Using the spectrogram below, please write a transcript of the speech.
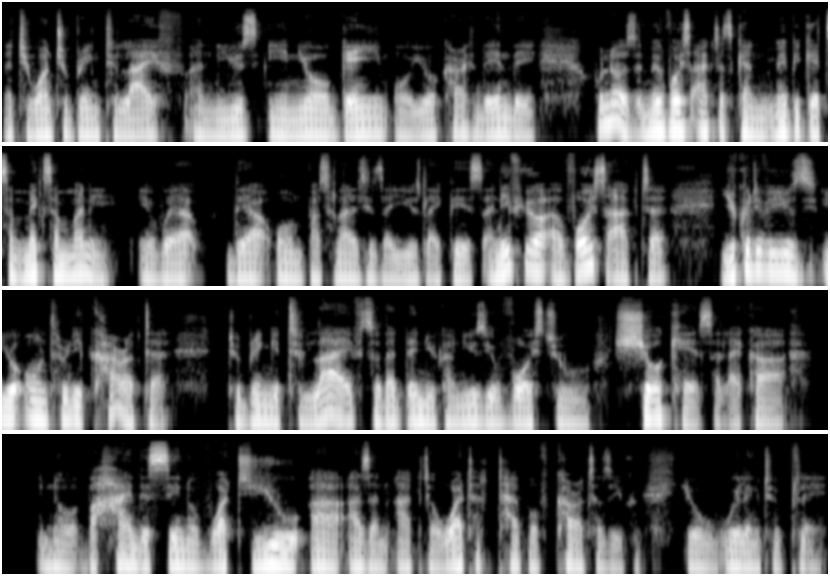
that you want to bring to life and use in your game or your character, then they, who knows, maybe voice actors can maybe get some, make some money where their own personalities are used like this. And if you're a voice actor, you could even use your own 3D character to bring it to life so that then you can use your voice to showcase like a you know behind the scene of what you are as an actor what type of characters you you're willing to play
